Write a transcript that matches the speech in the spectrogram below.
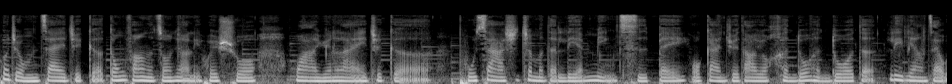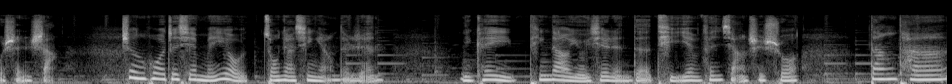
或者我们在这个东方的宗教里会说，哇，原来这个菩萨是这么的怜悯慈悲，我感觉到有很多很多的力量在我身上。甚或这些没有宗教信仰的人。你可以听到有一些人的体验分享是说，当他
